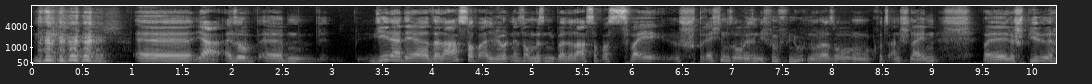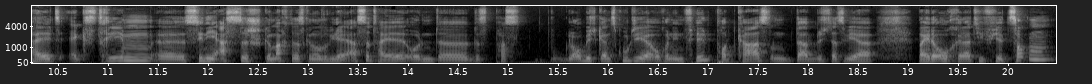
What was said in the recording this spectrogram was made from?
Äh, ja, also ähm, jeder, der The Last of Us, also wir wollten jetzt noch ein bisschen über The Last of Us 2 sprechen, so, wir sind die fünf Minuten oder so, mal kurz anschneiden, weil das Spiel halt extrem äh, cineastisch gemacht ist, genauso wie der erste Teil und äh, das passt glaube ich, ganz gut hier auch in den Filmpodcast und dadurch, dass wir beide auch relativ viel zocken,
